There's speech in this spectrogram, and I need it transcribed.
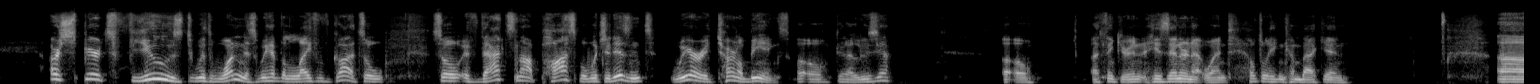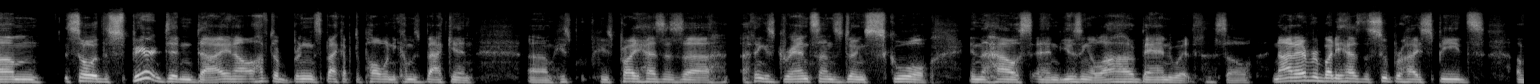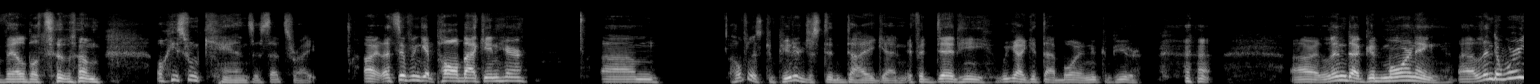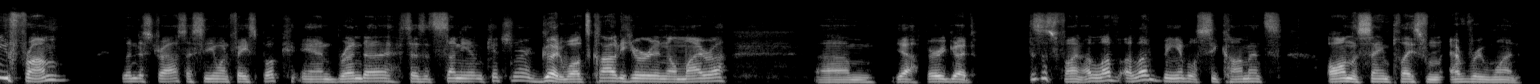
Our spirit's fused with oneness. We have the life of God. So, so if that's not possible, which it isn't, we are eternal beings. Uh oh, did I lose you? Uh oh, I think your his internet went. Hopefully, he can come back in. Um, so the spirit didn't die, and I'll have to bring this back up to Paul when he comes back in. Um, he's he's probably has his uh, I think his grandson's doing school in the house and using a lot of bandwidth. So not everybody has the super high speeds available to them. Oh, he's from Kansas. That's right. All right, let's see if we can get Paul back in here. Um, hopefully his computer just didn't die again. If it did, he we gotta get that boy a new computer. All right, Linda. Good morning, uh, Linda. Where are you from? Linda Strauss. I see you on Facebook. And Brenda says it's sunny in Kitchener. Good. Well, it's cloudy here in Elmira. Um, yeah, very good. This is fun. I love I love being able to see comments all in the same place from everyone.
